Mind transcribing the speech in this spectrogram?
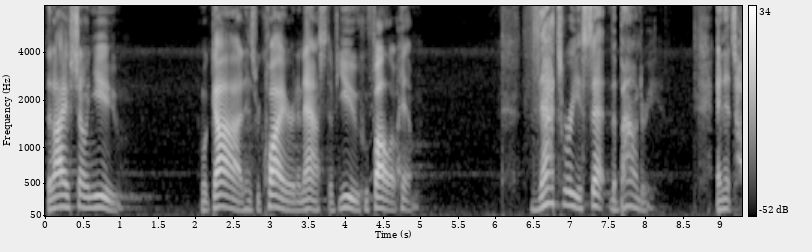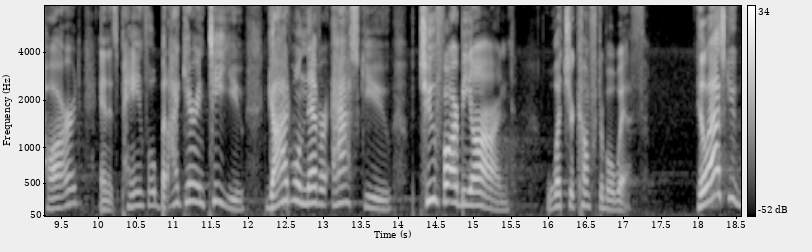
that I have shown you what God has required and asked of you who follow Him. That's where you set the boundary. And it's hard and it's painful, but I guarantee you, God will never ask you too far beyond what you're comfortable with. He'll ask you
